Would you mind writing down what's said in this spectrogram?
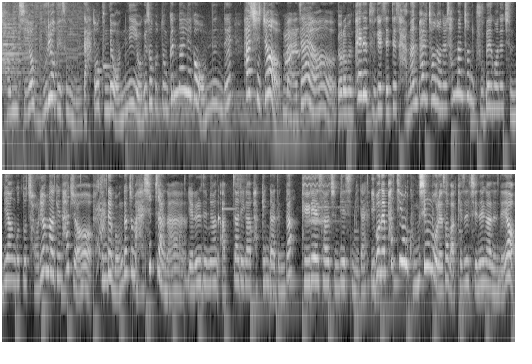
전 지역 무료 배송입니다. 어 근데 언니 여기서 보통 끝날 리가 없는데 하시죠? 맞아요. 여러분 패드 두 개 세트 48,000원을 31,900원에 준비한 것도 저렴하긴 하죠. 근데 뭔가 좀 아쉽잖아. 예를 들면 앞자리가 바뀐다든가? 그래서 준비했습니다. 이번에 파티온 공식몰에서 마켓을 진행하는데요.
